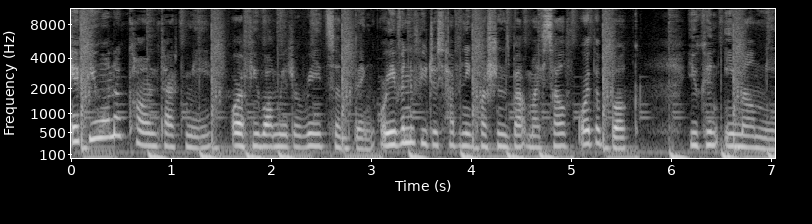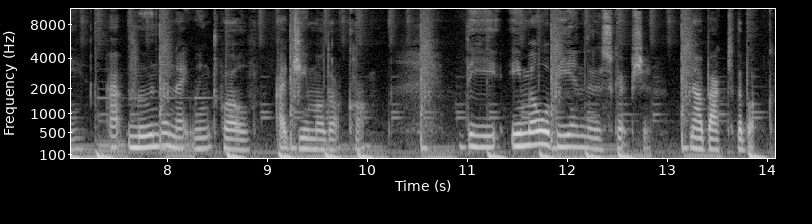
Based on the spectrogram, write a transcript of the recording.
If you want to contact me, or if you want me to read something, or even if you just have any questions about myself or the book, you can email me at moonthenightwing12 at gmail.com. The email will be in the description. Now back to the book.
